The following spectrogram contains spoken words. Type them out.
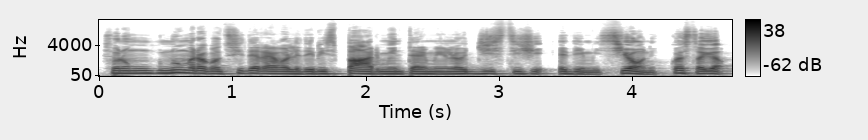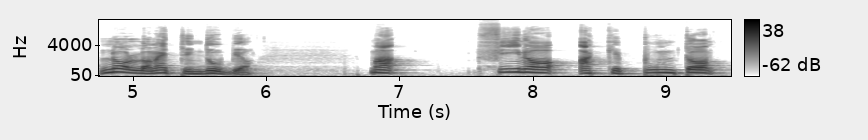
sono un numero considerevole di risparmio in termini logistici e di emissioni. Questo io non lo metto in dubbio. Ma fino a che punto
